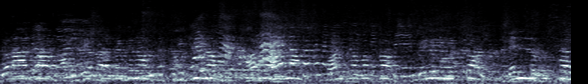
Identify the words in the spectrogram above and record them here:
জলাজ বিশ্ববিঘ্ন বিঘ্ন হরহর্ণম পঞ্চমুখম বিলিমিত্তম বিল্লুপুষ্পম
